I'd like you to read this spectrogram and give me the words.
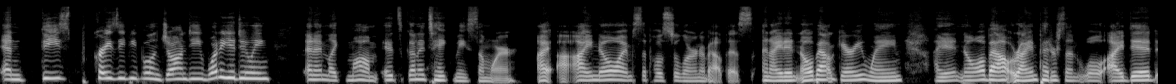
and these crazy people and John Dee. What are you doing? And I'm like, Mom, it's gonna take me somewhere. I I know I'm supposed to learn about this, and I didn't know about Gary Wayne. I didn't know about Ryan Pitterson. Well, I did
